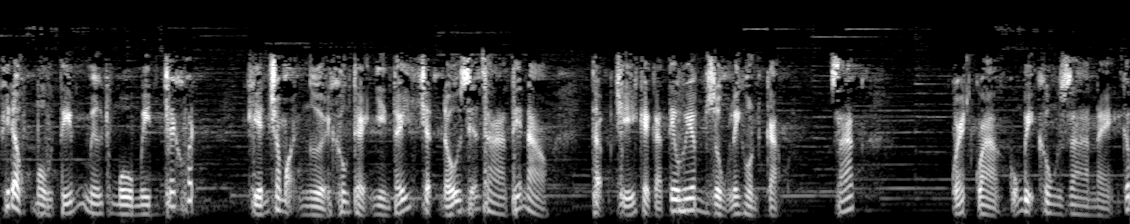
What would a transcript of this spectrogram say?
Khí độc màu tím mù mịt che khuất, khiến cho mọi người không thể nhìn thấy trận đấu diễn ra thế nào, thậm chí kể cả tiêu viêm dùng linh hồn cảm giác quét qua cũng bị không gian này gấp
